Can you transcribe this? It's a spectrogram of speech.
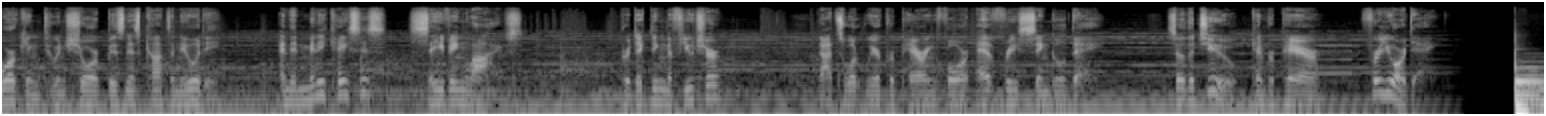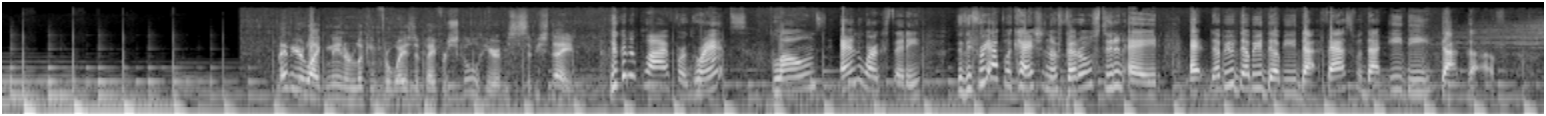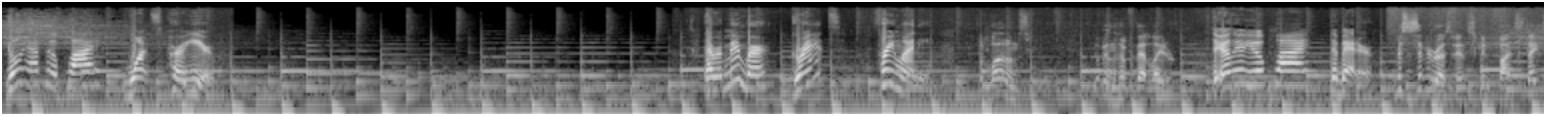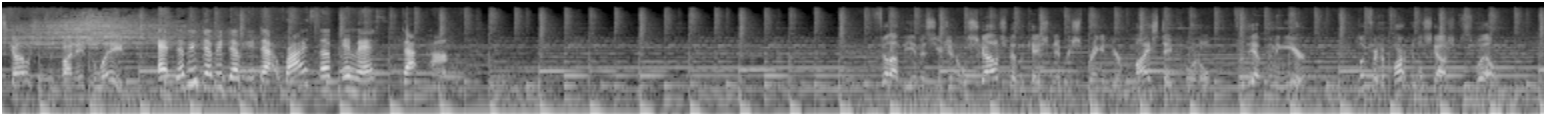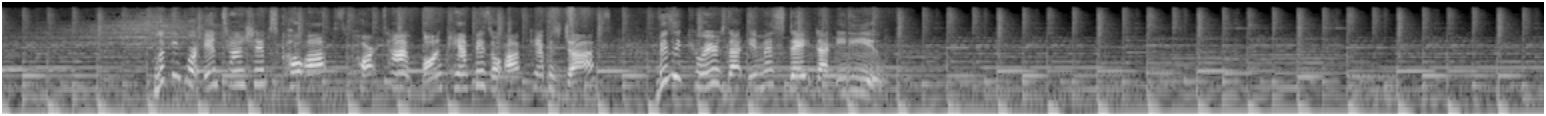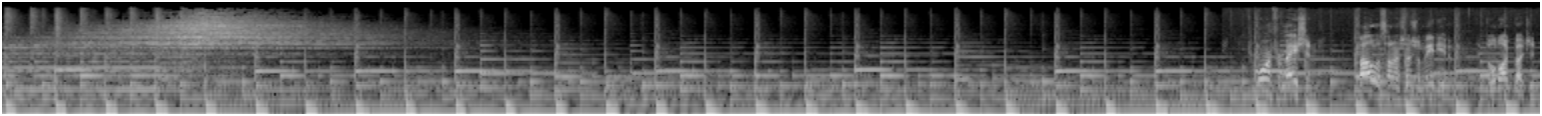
working to ensure business continuity, and in many cases, saving lives. Predicting the future? That's what we're preparing for every single day, so that you can prepare for your day. Maybe you're like me and are looking for ways to pay for school here at Mississippi State. You can apply for grants, loans, and work study through the free application of federal student aid at www.fafsa.ed.gov. You only have to apply once per year. Now remember, grants, free money. But loans, you'll be on the hook for that later. The earlier you apply, the better. Mississippi residents can find state scholarships and financial aid at www.riseupms.com. Fill out the MSU General Scholarship application every spring in your MyState portal for the upcoming year. Look for departmental scholarships as well. Looking for internships, co-ops, part-time on-campus or off-campus jobs? Visit careers.msstate.edu. information, follow us on our social media at Bulldog Budget.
